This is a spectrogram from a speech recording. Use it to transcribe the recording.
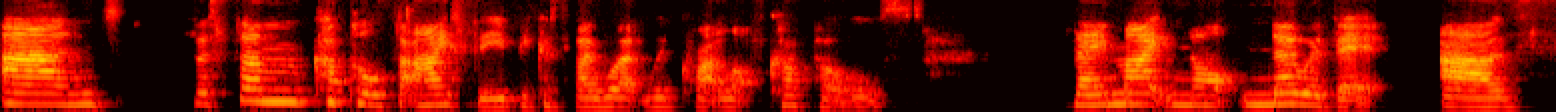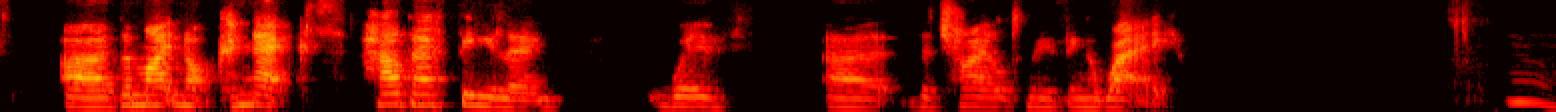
And for some couples that I see, because I work with quite a lot of couples, they might not know of it as uh, they might not connect how they're feeling with uh, the child moving away. Hmm,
